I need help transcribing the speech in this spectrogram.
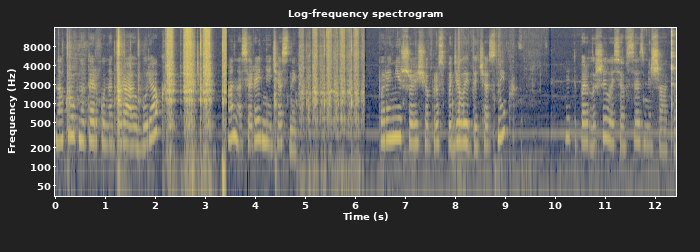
На крупну терку натираю буряк, а на середній часник. Перемішую, щоб розподілити часник, і тепер лишилося все змішати.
